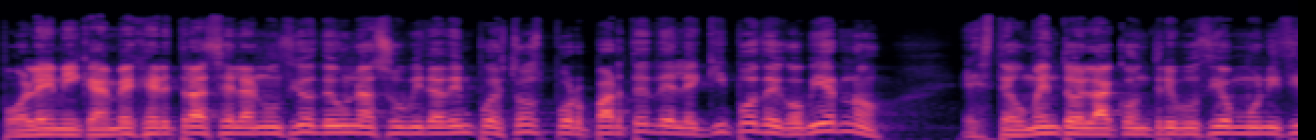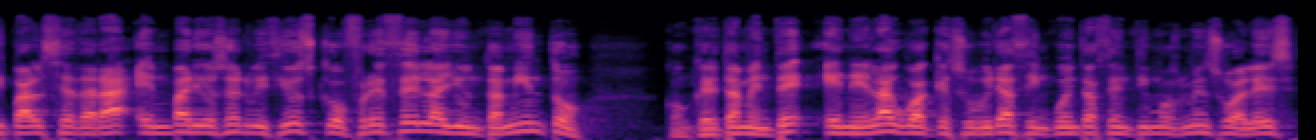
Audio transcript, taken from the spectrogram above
Polémica en Vejer tras el anuncio de una subida de impuestos por parte del equipo de gobierno. Este aumento en la contribución municipal se dará en varios servicios que ofrece el ayuntamiento. Concretamente, en el agua que subirá 50 céntimos mensuales,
